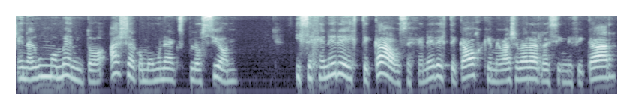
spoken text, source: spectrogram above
en algún momento haya como una explosión y se genere este caos, se genere este caos que me va a llevar a resignificar,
